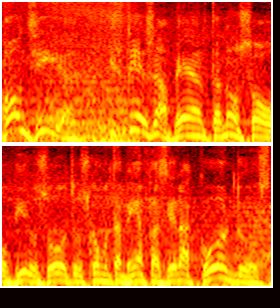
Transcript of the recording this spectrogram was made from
Bom dia! Esteja aberta não só a ouvir os outros, como também a fazer acordos.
